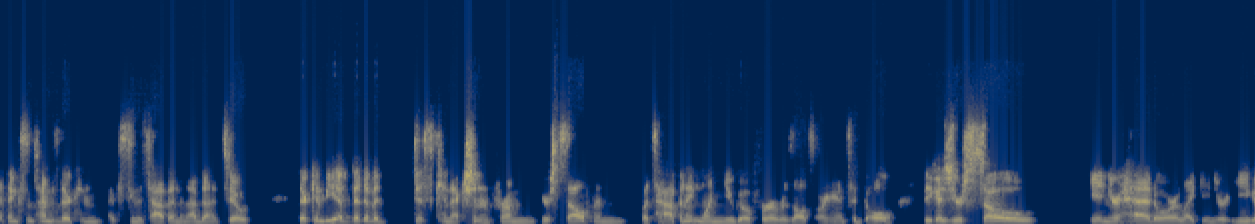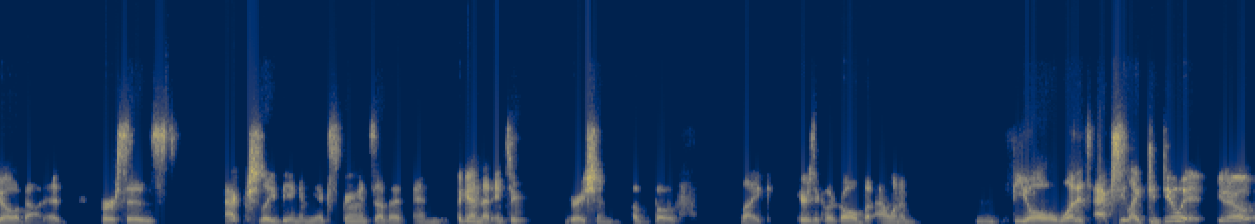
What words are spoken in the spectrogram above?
I think sometimes there can, I've seen this happen and I've done it too. There can be a bit of a disconnection from yourself and what's happening when you go for a results oriented goal because you're so in your head or like in your ego about it versus actually being in the experience of it. And again, that integration of both like, here's a clear goal, but I want to feel what it's actually like to do it. You know,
